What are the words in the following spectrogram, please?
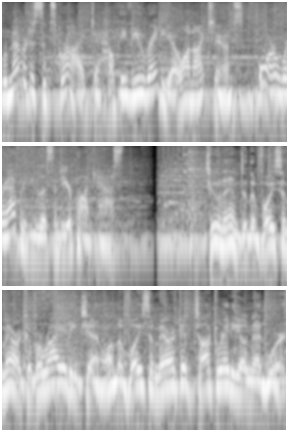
Remember to subscribe to Healthy View Radio on iTunes or wherever you listen to your podcast. Tune in to the Voice America Variety channel on the Voice America Talk Radio Network.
